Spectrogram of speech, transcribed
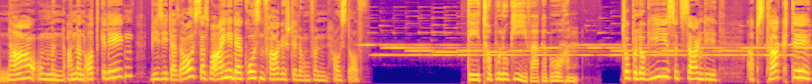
nah um einen anderen Ort gelegen, wie sieht das aus, das war eine der großen Fragestellungen von Hausdorff. Die Topologie war geboren. Topologie ist sozusagen die abstrakte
